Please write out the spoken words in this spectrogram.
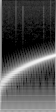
you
